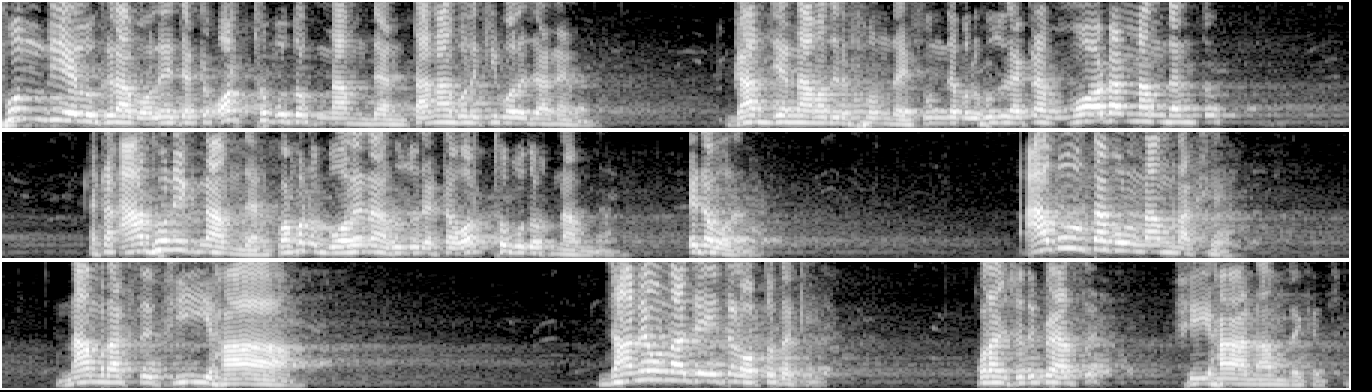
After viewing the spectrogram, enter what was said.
ফোন দিয়ে লোকেরা বলে যে একটা অর্থবোধক নাম দেন, তা না বলে কি বলে জানেন? গার্জিয়ান আমাদের ফোন দেয়। ফোন দেয় বলে, হুজুর, একটা মডার্ন নাম দেন তো। একটা আধুনিক নাম দেন। কখনো বলে না, হুজুর, একটা অর্থবোধক নাম দেন। এটা বলে না। আবুল তাবুল নাম রাখে। নাম রাখছে ফি হা জানেও না যে এটার অর্থটা কি। কোরআন শরীফে আছে ফি হা নাম রেখেছে।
